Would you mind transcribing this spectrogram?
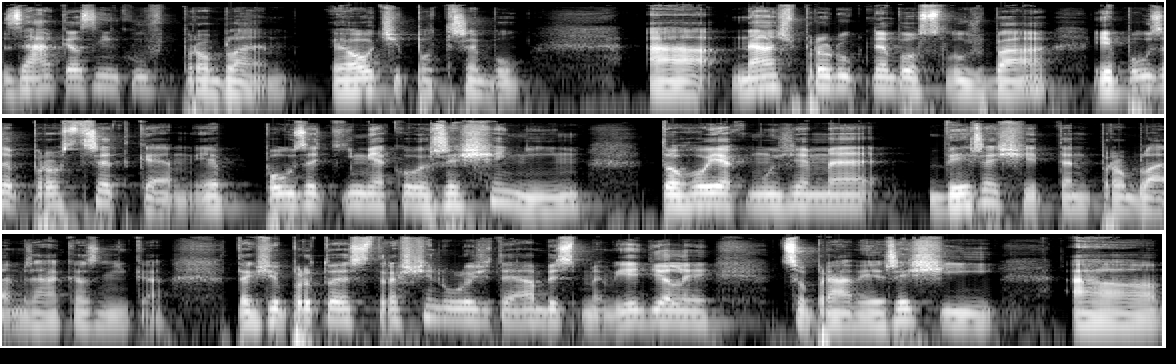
zákazníkův problém, jo, či potřebu. A náš produkt nebo služba je pouze prostředkem, je pouze tím jako řešením toho, jak můžeme vyřešit ten problém zákazníka. Takže proto je strašně důležité, aby jsme věděli, co právě řeší a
